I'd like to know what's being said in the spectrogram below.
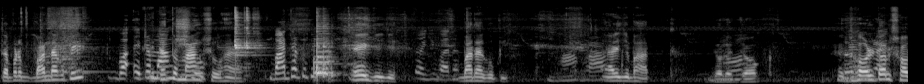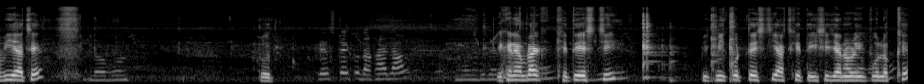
তারপরে বাঁধাকপি? এটা এটা তো মাংস। হ্যাঁ। বাঁধাকপি? এই যে এই যে বাঁধাকপি। আর এই যে ভাত। জলের জগ। জল টল সবই আছে। তো প্লেসটা একটু দেখা দাও। এখানে আমরা খেতে এসেছি পিকনিক করতে এসেছি আজকে তেইশে জানুয়ারি উপলক্ষে।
